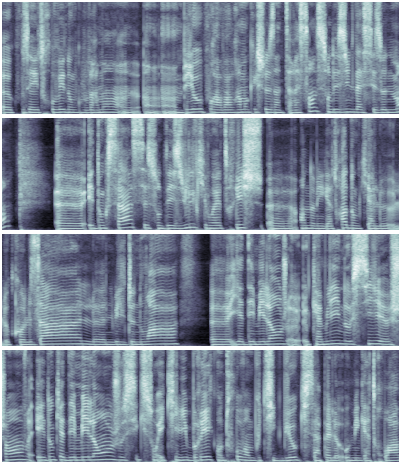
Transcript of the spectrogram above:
euh, que vous allez trouver donc vraiment en, bio pour avoir vraiment quelque chose d'intéressant. Ce sont des huiles d'assaisonnement. Euh, et donc ça, ce sont des huiles qui vont être riches euh, en oméga 3. Donc il y a le, le colza, l'huile de noix, euh, il y a des mélanges, cameline aussi, chanvre. Et donc il y a des mélanges aussi qui sont équilibrés qu'on trouve en boutique bio qui s'appellent oméga 3,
